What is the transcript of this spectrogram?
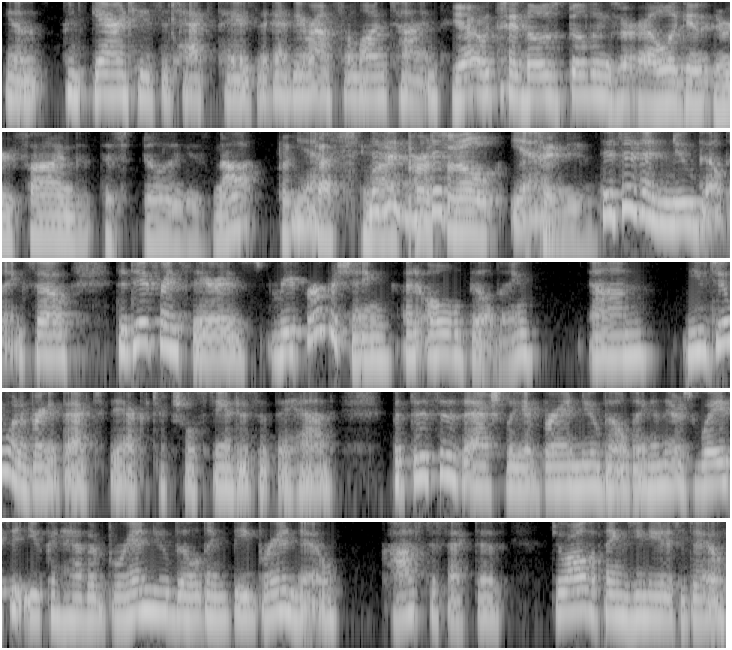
you know guarantees the taxpayers they're going to be around for a long time. Yeah, I would say those buildings are elegant and refined. This building is not, but Yeah. that's my is- but this- personal yeah. opinion. This is a new building, so the difference there is refurbishing an old building. Um, you do want to bring it back to the architectural standards that they had, but this is actually a brand new building, and there's ways that you can have a brand new building be brand new, cost effective, do all the things you needed to do,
